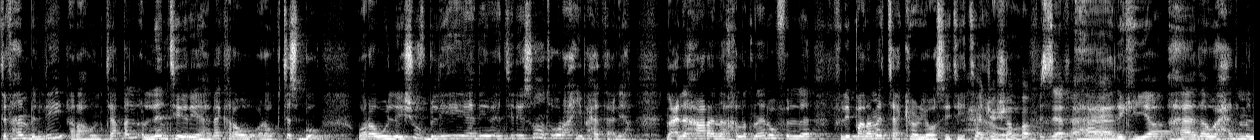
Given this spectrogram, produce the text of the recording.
تفهم باللي راهو انتقل ال intérêt هذاك راهو راهو اكتسبه وراه ولا يشوف باللي هذه intéressante وراح يبحث عليها. معناها رانا خلطنا له في في les paramètres تاع curiosité حاجة شابة بزاف. هذيك هي هذا واحد من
